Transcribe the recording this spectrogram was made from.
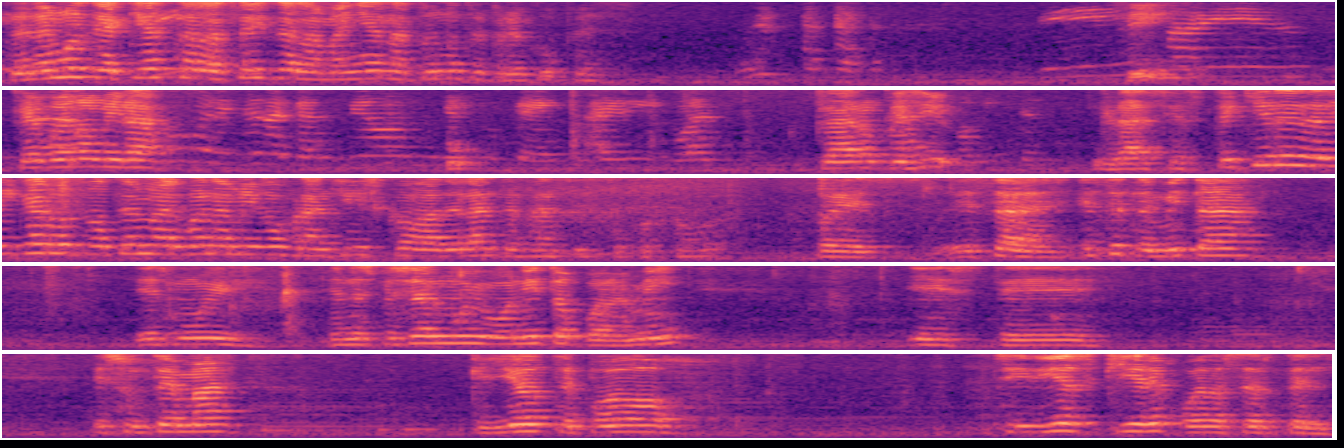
Tenemos de aquí hasta las 6 de la mañana, tú no te preocupes. Sí, Sí. está bien. Qué bueno, mira. La canción, igual. Claro que sí. Gracias. ¿Te quiere dedicar otro tema el buen amigo Francisco? Adelante, Francisco, por favor. Pues esta, este temita es muy, en especial muy bonito para mí. Este es un tema que yo te puedo, si Dios quiere, puedo hacerte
